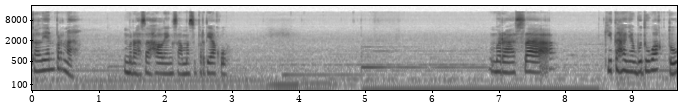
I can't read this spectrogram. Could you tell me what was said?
Kalian pernah merasa hal yang sama seperti aku? Merasa kita hanya butuh waktu?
